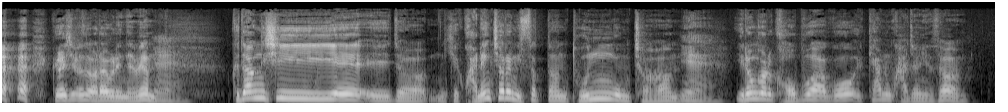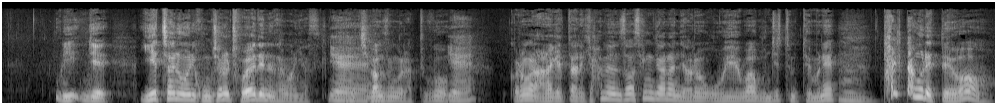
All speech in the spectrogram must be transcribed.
그러시면서 뭐라고 그랬냐면 예. 그 당시에 이저 이렇게 관행처럼 있었던 돈 공천 예. 이런 거를 거부하고 이렇게 하는 과정에서 우리 이제 이해찬 의원이 공천을 줘야 되는 상황이었어요. 예. 지방선거를 앞두고 예. 그런 걸 안 하겠다 이렇게 하면서 생겨난 여러 오해와 문제점 때문에 음. 탈당을 했대요.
